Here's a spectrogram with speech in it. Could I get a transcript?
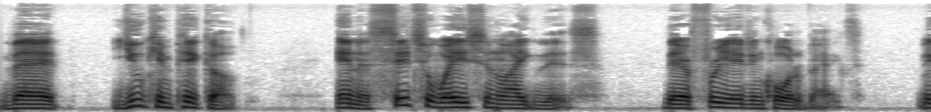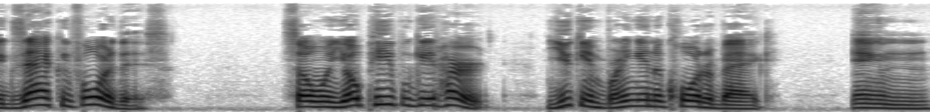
that you can pick up in a situation like this. There are free agent quarterbacks exactly for this. So when your people get hurt, you can bring in a quarterback and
